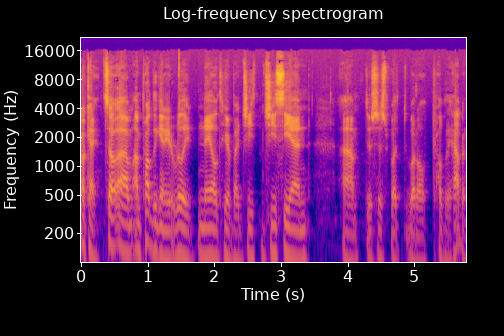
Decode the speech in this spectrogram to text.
okay, so um, I'm probably going to get really nailed here by G- GCN. Um, this is what what'll probably happen.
